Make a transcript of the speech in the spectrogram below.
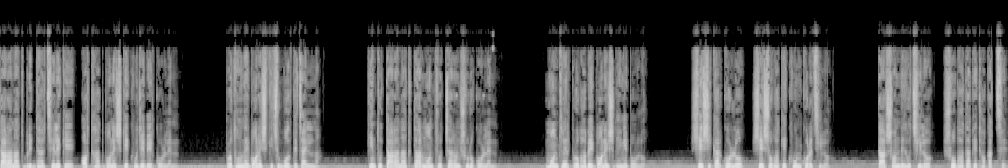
তারানাথ বৃদ্ধার ছেলেকে, অর্থাৎ গণেশকে খুঁজে বের করলেন। প্রথমে গণেশ কিছু বলতে চাইল না। কিন্তু তারানাথ তার মন্ত্রোচ্চারণ শুরু করলেন। মন্ত্রের প্রভাবে গণেশ ভেঙে পড়ল। সে স্বীকার করল, সে শোভাকে খুন করেছিল। তার সন্দেহ ছিল, শোভা তাকে ঠকাচ্ছে।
